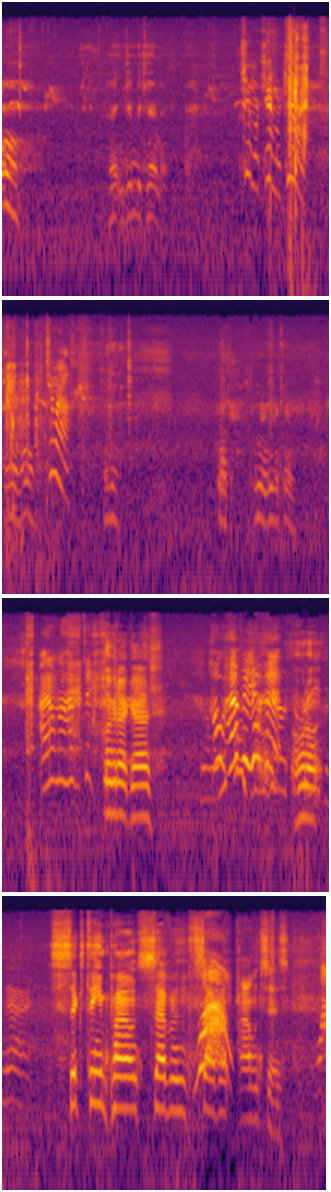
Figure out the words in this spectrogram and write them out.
Oh. Peyton, give me the camera. Camera, camera, camera, Hold on, hold on. camera. Okay, come here, give me the camera. I don't know how to take. Look at that, guys. How heavy is it? Hold on. 16 pounds, 7, Wow. 7 ounces. Wow.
